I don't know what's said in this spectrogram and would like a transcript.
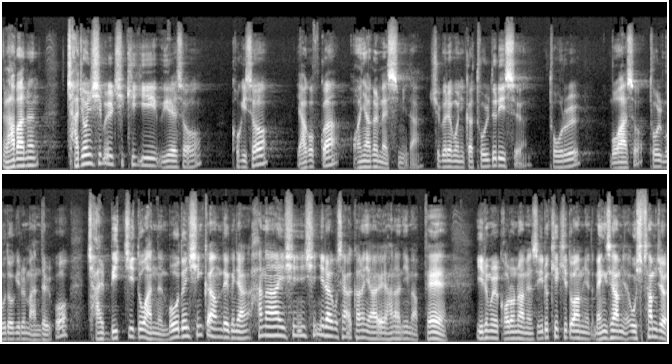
라반은 자존심을 지키기 위해서 거기서 야곱과 언약을 맺습니다. 주변에 보니까 돌들이 있어요. 돌을 모아서 돌 무더기를 만들고 잘 믿지도 않는 모든 신 가운데 그냥 하나의 신 신이라고 생각하는 야훼 하나님 앞에 이름을 거론하면서 이렇게 기도합니다. 맹세합니다. 53절.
